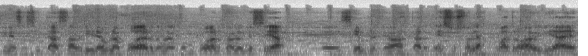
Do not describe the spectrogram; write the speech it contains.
Si necesitas abrir a una puerta, una compuerta o lo que sea, siempre te va a estar. Esas son las cuatro habilidades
